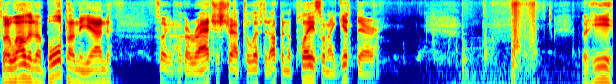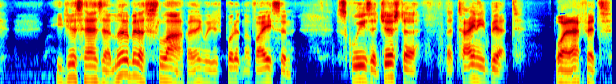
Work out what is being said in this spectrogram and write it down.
So I welded a bolt on the end so I can hook a ratchet strap to lift it up into place when I get there. But he he just has that little bit of slop. I think we just put it in the vise and squeeze it just a, a tiny bit. Boy, that fits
